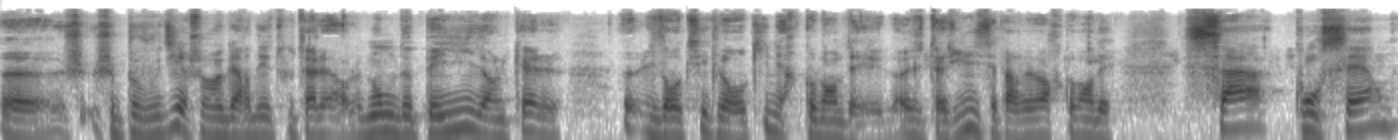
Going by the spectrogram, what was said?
je, peux vous dire, je regardais tout à l'heure le nombre de pays dans lesquels l'hydroxychloroquine est recommandé. Dans les États-Unis, c'est pas vraiment recommandé. Ça concerne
